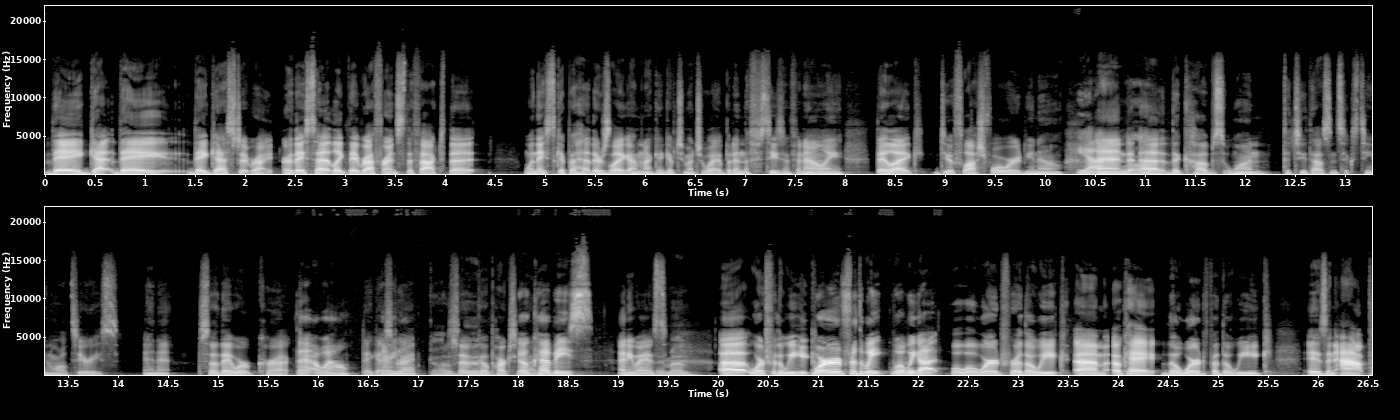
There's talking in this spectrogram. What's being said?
They get they they guessed it right, or they said like they referenced the fact that when they skip ahead, there's like I'm not gonna give too much away, but in the season finale, they like do a flash forward, you know? Yeah. And Wow. uh, the Cubs won the 2016 World Series in it, so they were correct. that well. They there guessed you right. God is so good. go Parks Go and Rec. Cubbies. Anyways, Amen. uh, word for the week. Word for the week. What we got? Well, well, word for the week. Um, okay, the word for the week is an app.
